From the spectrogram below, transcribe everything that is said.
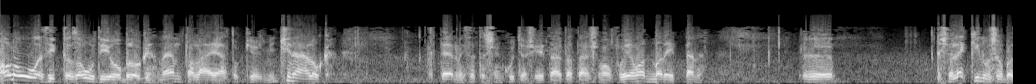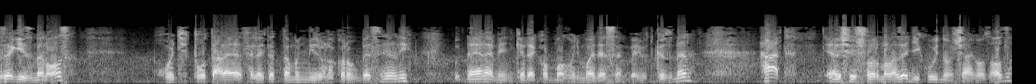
Haló, ez itt az audioblog, nem találjátok ki, hogy mit csinálok. Természetesen kutyasétáltatásom a folyamatban éppen. Ö, és a legkínosabb az egészben az, hogy totál elfelejtettem, hogy miről akarok beszélni, de reménykedek abban, hogy majd eszembe jut közben. Hát, elsősorban az egyik újdonság az az,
